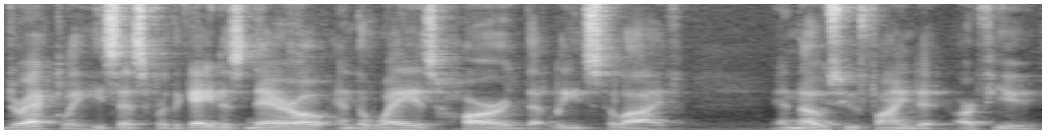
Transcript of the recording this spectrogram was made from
directly, He says, For the gate is narrow and the way is hard that leads to life, and those who find it are few.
